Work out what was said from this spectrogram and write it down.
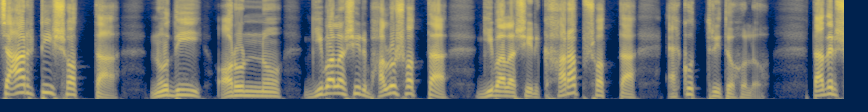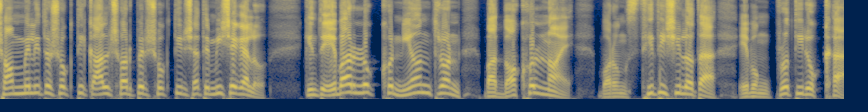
চারটি সত্তা, নদী, অরণ্য, গিবালাসির ভালো সত্তা, গিবালাসির খারাপ সত্তা একত্রিত হল। তাদের সম্মিলিত শক্তি কালসর্পের শক্তির সাথে মিশে গেল, কিন্তু এবার লক্ষ্য নিয়ন্ত্রণ বা দখল নয়, বরং স্থিতিশীলতা এবং প্রতিরক্ষা।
